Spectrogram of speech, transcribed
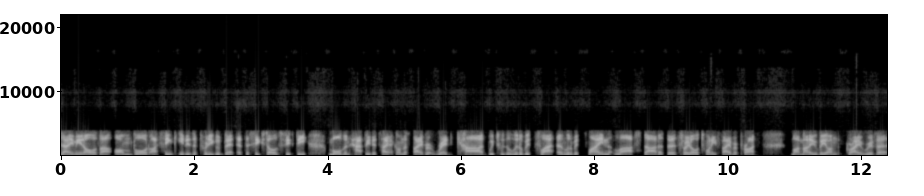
Damien Oliver on board. I think it is a pretty good bet at the $6.50. More than happy to take on the favourite red card, which was a little bit flat and a little bit plain last start at the $3.20 favourite price. My money will be on Grey River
